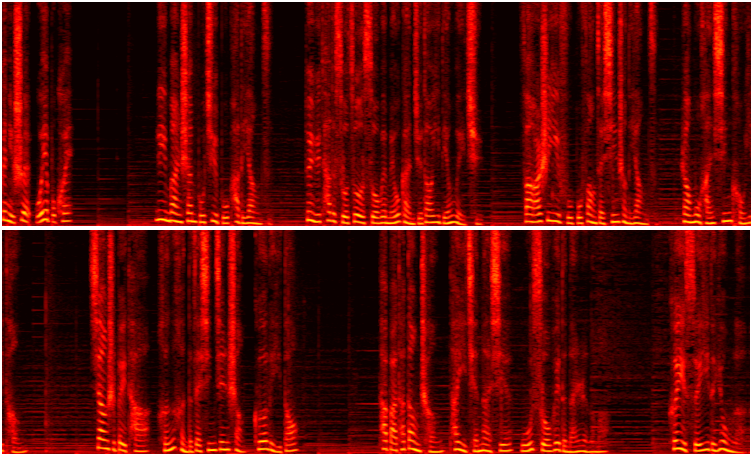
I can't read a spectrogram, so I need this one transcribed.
跟你睡我也不亏。厉曼山不惧不怕的样子，对于他的所作所为没有感觉到一点委屈，反而是一副不放在心上的样子，让慕寒心口一疼，像是被他狠狠的在心尖上割了一刀。他把他当成他以前那些无所谓的男人了吗？可以随意的用了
